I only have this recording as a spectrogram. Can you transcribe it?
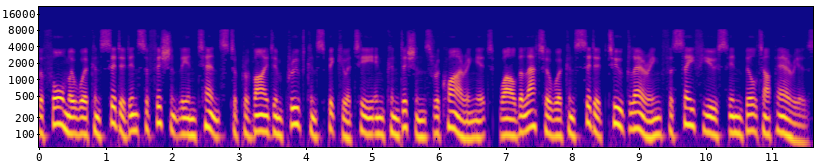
the former were considered insufficiently intense to provide improved conspicuity in conditions requiring it, while the latter were considered too glaring for safe use in built-up areas.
